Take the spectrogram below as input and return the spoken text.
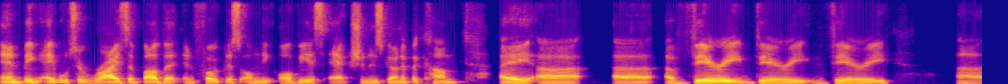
and being able to rise above it and focus on the obvious action is going to become a uh, uh, a very very very uh,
